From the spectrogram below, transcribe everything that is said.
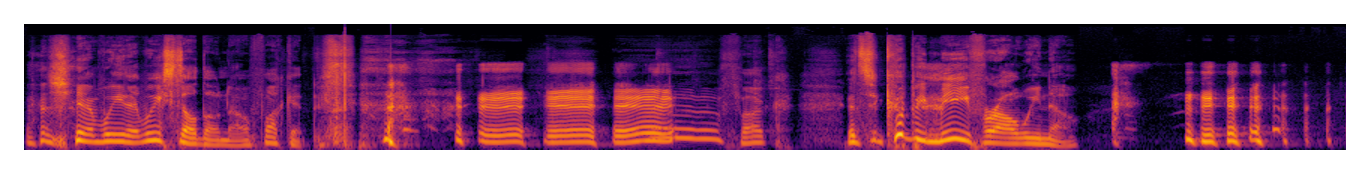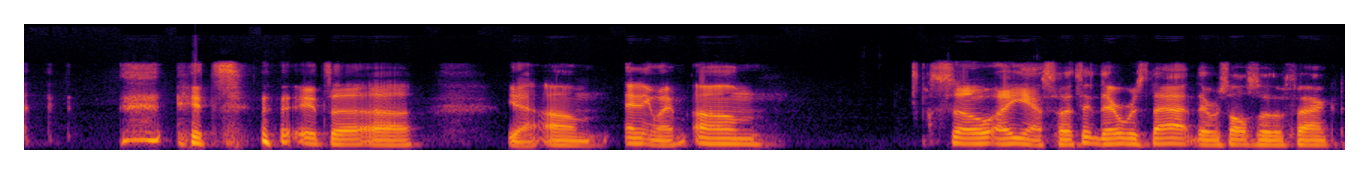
We we still don't know. Fuck it. Fuck. It's it could be me for all we know. it's it's a uh, yeah um anyway um so uh, yeah so i think there was that there was also the fact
